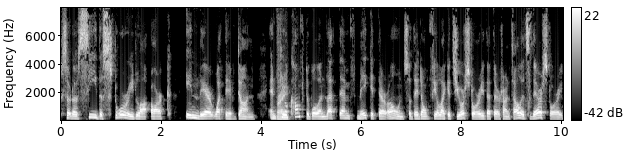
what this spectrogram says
sort of see the story arc in their what they've done and right. feel comfortable and let them make it their own so they don't feel like it's your story that they're trying to tell it's their story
